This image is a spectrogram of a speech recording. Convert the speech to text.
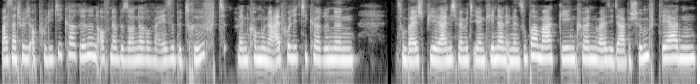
was natürlich auch Politikerinnen auf eine besondere Weise betrifft, wenn Kommunalpolitikerinnen zum Beispiel ja nicht mehr mit ihren Kindern in den Supermarkt gehen können, weil sie da beschimpft werden,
